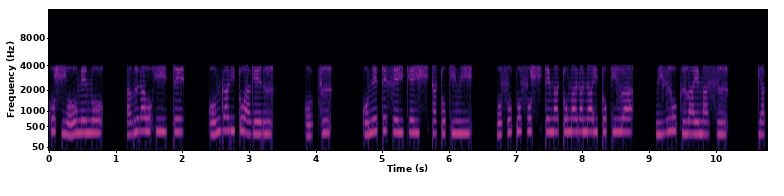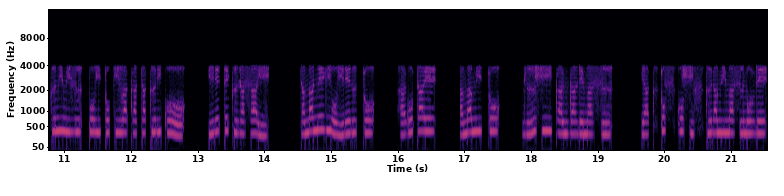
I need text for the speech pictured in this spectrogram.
少し多めの、油を引いて、こんがりと揚げる。コツ。こねて成形した時に、ポソポソしてまとまらない時は、水を加えます。逆に水っぽい時は片栗粉を入れてください。玉ねぎを入れると、歯ごたえ、甘みと、ジューシー感が出ます。焼くと少し膨らみますので、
